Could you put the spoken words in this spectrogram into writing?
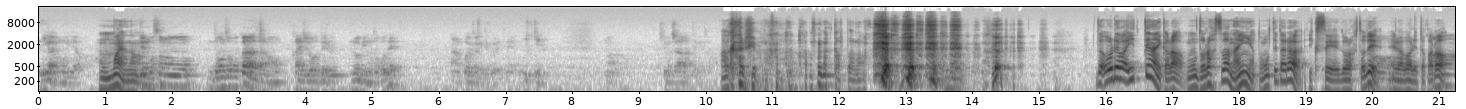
今。苦い思い出やわ。ほんまやな。でもそのどん底からあの会場出るロビーのとこであの声かけてくれて一気に、まあ、気持ち上がったけど上がるよな。危なかったな。だ俺は行ってないからもうドラフトはないんやと思ってたら育成ドラフトで選ばれたから。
